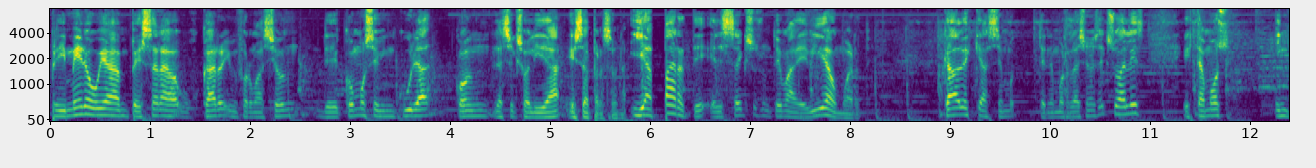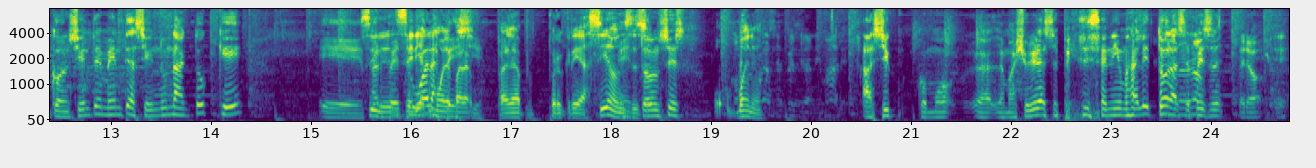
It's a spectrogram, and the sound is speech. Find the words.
primero voy a empezar a buscar información de cómo se vincula con la sexualidad esa persona. Y aparte, el sexo es un tema de vida o muerte. Cada vez que hacemos, tenemos relaciones sexuales, estamos inconscientemente haciendo un acto que eh, Sí, perpetúa sería la como para, especie. para la procreación. Entonces, o- bueno, así como eh, la mayoría de las especies animales, todas No, las no, especies... Pero eh,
